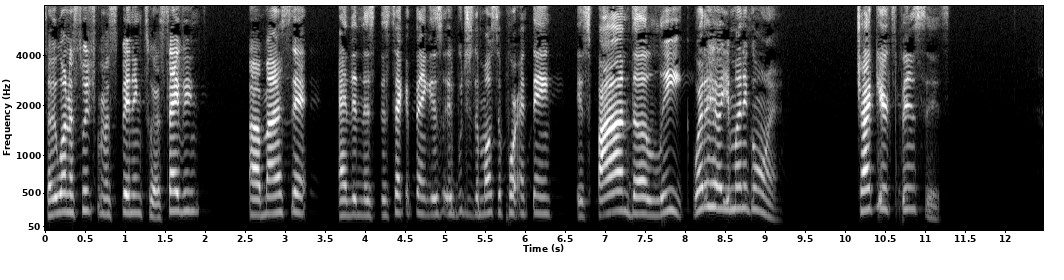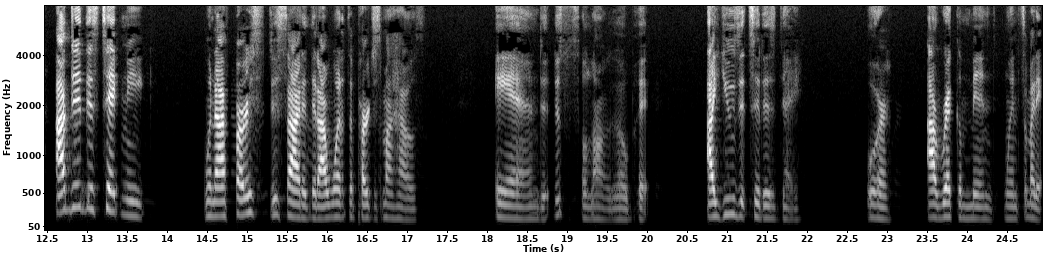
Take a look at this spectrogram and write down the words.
So we want to switch from a spending to a savings uh, mindset. And then this, the second thing is, which is the most important thing, is find the leak. Where the hell your money going? Track your expenses. I did this technique when I first decided that I wanted to purchase my house. And this was so long ago, but I use it to this day. Or I recommend when somebody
